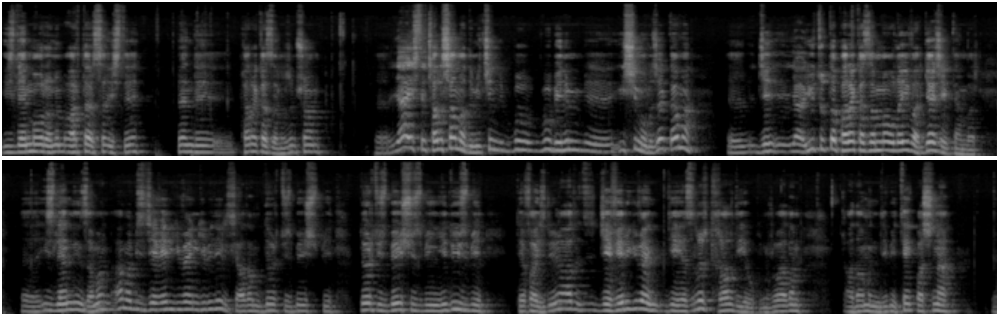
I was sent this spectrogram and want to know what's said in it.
İzlenme oranım artarsa işte ben de para kazanırım. Şu an e, ya işte çalışamadığım için bu bu benim e, işim olacaktı ama e, ce- ya YouTube'da para kazanma olayı var. Gerçekten var. E, izlendiğin zaman ama biz Cevheri Güven gibi değiliz adam 400 500 bin 400 500 bin 700 bin defa izliyorum. Ad- Cevheri Güven diye yazılır, kral diye okunur. O adam adamın dibi tek başına e,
